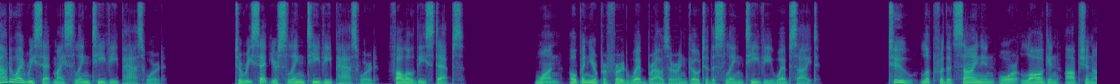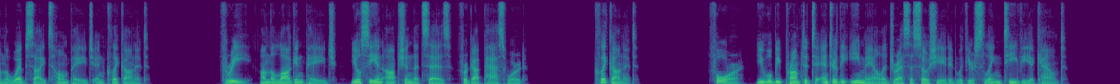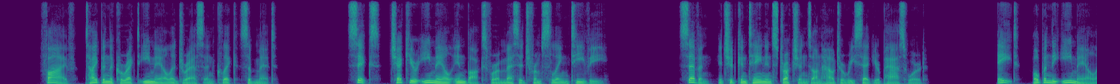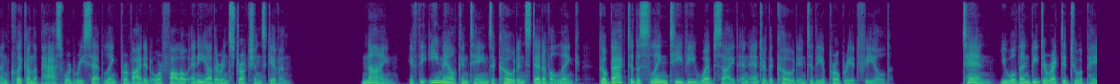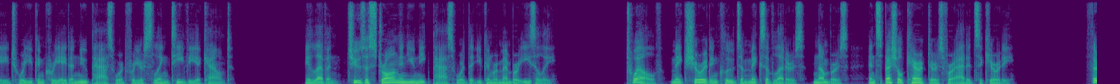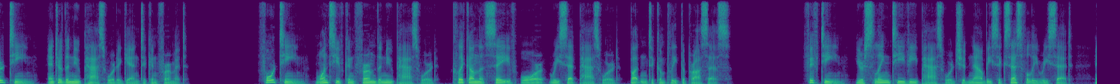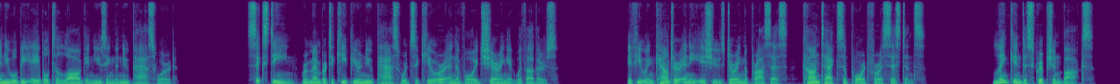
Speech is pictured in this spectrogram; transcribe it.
How do I reset my Sling TV password? To reset your Sling TV password, follow these steps. 1. Open your preferred web browser and go to the Sling TV website. 2. Look for the Sign In or Login option on the website's homepage and click on it. 3. On the login page, you'll see an option that says Forgot Password. Click on it. 4. You will be prompted to enter the email address associated with your Sling TV account. 5. Type in the correct email address and click Submit. 6. Check your email inbox for a message from Sling TV. 7. It should contain instructions on how to reset your password. 8. Open the email and click on the password reset link provided or follow any other instructions given. 9. If the email contains a code instead of a link, go back to the Sling TV website and enter the code into the appropriate field. 10. You will then be directed to a page where you can create a new password for your Sling TV account. 11. Choose a strong and unique password that you can remember easily. 12. Make sure it includes a mix of letters, numbers, and special characters for added security. 13. Enter the new password again to confirm it. 14. Once you've confirmed the new password, click on the Save or Reset Password button to complete the process. 15. Your Sling TV password should now be successfully reset, and you will be able to log in using the new password. 16. Remember to keep your new password secure and avoid sharing it with others. If you encounter any issues during the process, contact support for assistance. Link in description box.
